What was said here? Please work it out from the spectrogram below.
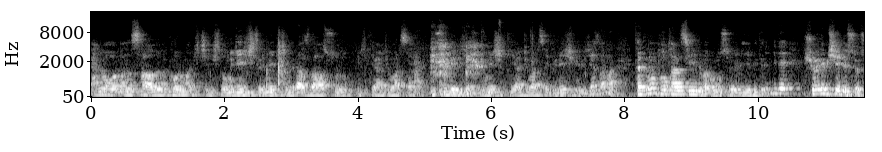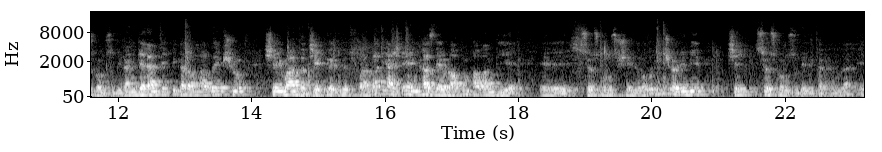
Yani o ormanın sağlığını korumak için, işte onu geliştirmek için biraz daha su ihtiyacı varsa su vereceğiz. Güneş ihtiyacı varsa güneş vereceğiz ama takımın potansiyeli var onu söyleyebilirim. Bir de şöyle bir şey de söz konusu değil. Hani gelen teknik adamlarda hep şu şey vardır, ceplerinde tutarlar. Ya işte enkaz devraldım falan diye e, söz konusu şeyler olur. Hiç öyle bir şey söz konusu değil takımda. E,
